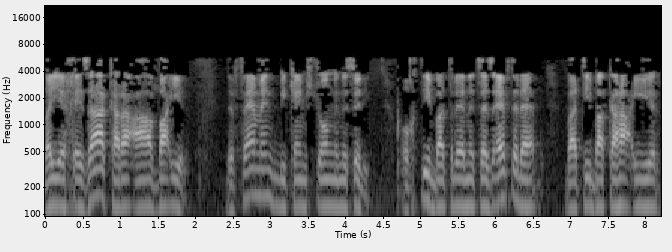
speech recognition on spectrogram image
V'yecheza kara'a ba'ir. The famine became strong in the city. Ochti batre, and it says after that, vati bakaha'ir,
